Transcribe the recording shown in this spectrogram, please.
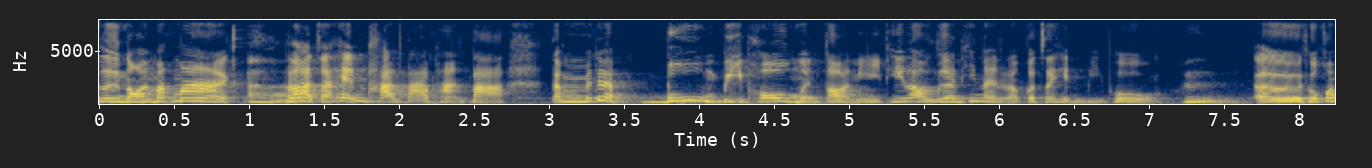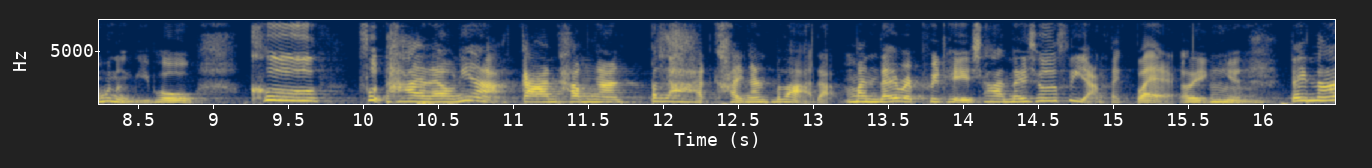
หรือน้อยมากอ่าๆเราอาจจะเห็นผ่านตาผ่านตา แต่มันไม่ได้แบบบูมบีโพเหมือนตอนนี้ที่เราเลื่อนที่ไหนเราก็จะเห็นบีโพอืมเออทุกคนพูดถึงบีโพคือสุดท้ายแล้วเนี่ย การทำงานประหลาดขายงานประหลาดอะมันได้ reputation ได้ชื่อเสียงแปลกๆ อะไรอย่างเงี้ยอืมได้หน้า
